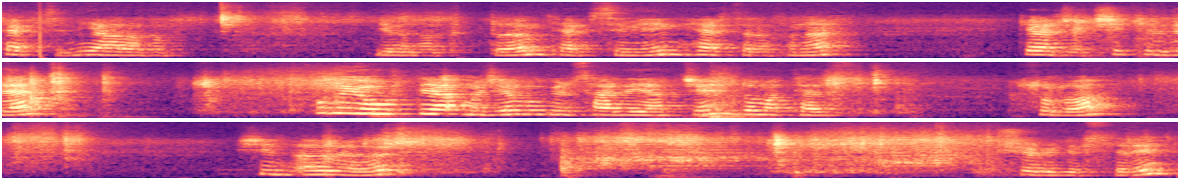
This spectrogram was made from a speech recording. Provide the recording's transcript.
Tepsimi yağladım. Yağını akıttım. Tepsimin her tarafına gelecek şekilde. Bunu yoğurtlu yapmayacağım. Bugün sade yapacağım. Domates sulu. Şimdi ağır şöyle göstereyim.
